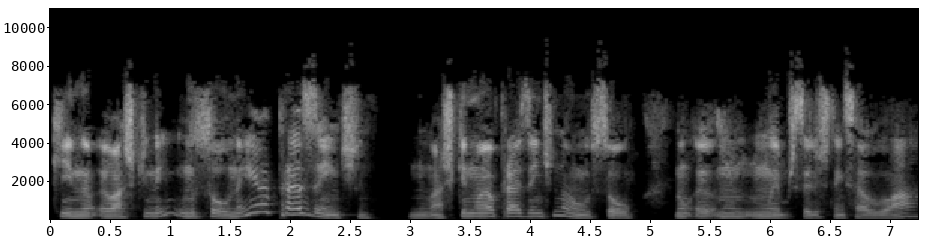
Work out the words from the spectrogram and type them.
que não, eu acho que nem no Soul nem é presente. Acho que não é o presente, não, o Soul. Não, eu não, não lembro se eles têm celular.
